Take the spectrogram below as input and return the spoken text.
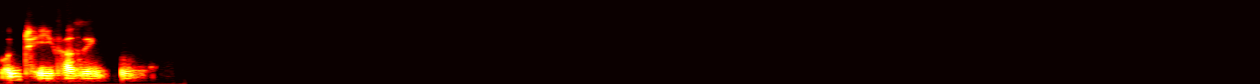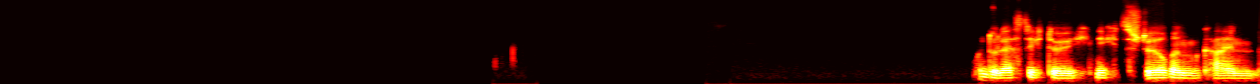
und tiefer sinken. Du lässt dich durch nichts stören, kein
